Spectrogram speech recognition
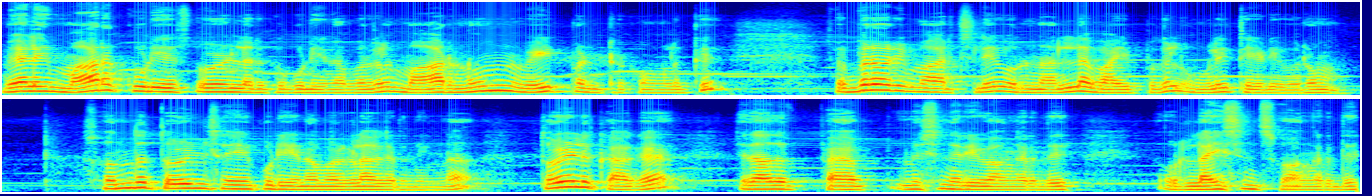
வேலை மாறக்கூடிய சூழலில் இருக்கக்கூடிய நபர்கள் மாறணும்னு வெயிட் பண்ணிட்டுருக்கவங்களுக்கு பிப்ரவரி மார்ச்லேயே ஒரு நல்ல வாய்ப்புகள் உங்களை தேடி வரும். சொந்த தொழில் செய்யக்கூடிய நபர்களாக இருந்தீங்கன்னா தொழிலுக்காக ஏதாவது மிஷினரி வாங்குறது ஒரு லைசன்ஸ் வாங்குறது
